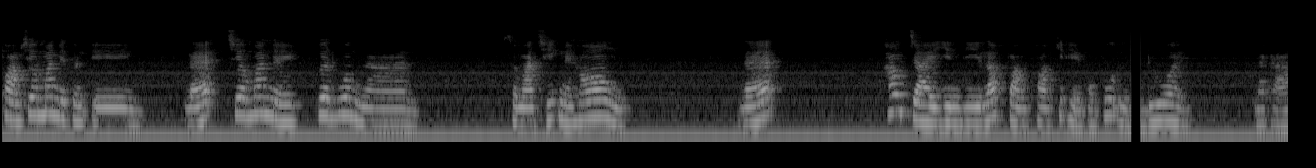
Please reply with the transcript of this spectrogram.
ความเชื่อมั่นในตนเอง และเชื่อมั่นในเพื่อนร่วมงาน สมาชิกในห้อง และเข้าใจยินดีรับฟังความคิดเห็นของผู้อื่นด้วยนะคะ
